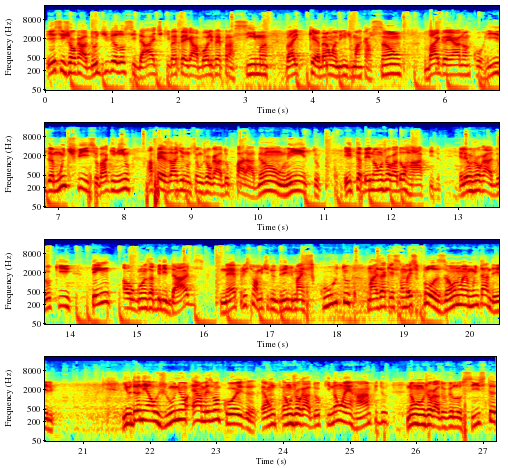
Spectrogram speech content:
esse jogador de velocidade que vai pegar a bola e vai para cima, vai quebrar uma linha de marcação, vai ganhar numa corrida, muito difícil. O Vagninho, apesar de não ser um jogador paradão, lento, ele também não é um jogador rápido. Ele é um jogador que tem algumas habilidades, né, principalmente no drible mais curto, mas a questão da explosão não é muita dele. E o Daniel Júnior é a mesma coisa. É um, é um jogador que não é rápido, não é um jogador velocista,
